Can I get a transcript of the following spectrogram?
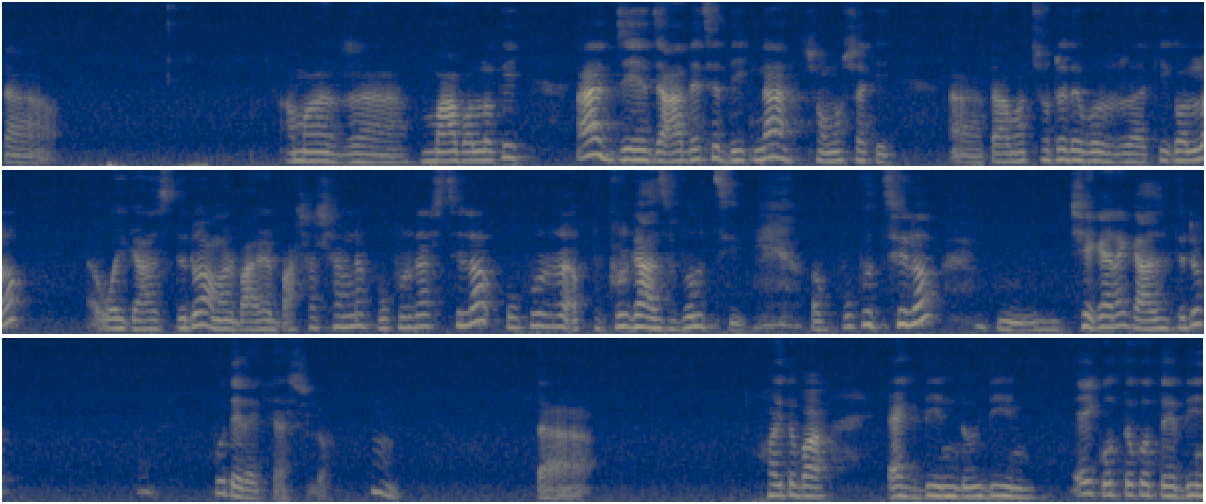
তা আমার মা বলল কি আর যে যা দেছে দিক না, সমস্যা কি? তা আমার ছোটো দেবর কি করল? ওই গাছ দুটো, আমার বাসার সামনে পুকুর গাছ ছিল। পুকুর পুকুর গাছ বলছি, পুকুর ছিল সেখানে গাছ দুটো পুঁতে রেখে আসলো, হুম। তা হয়তো বা একদিন, দুই দিন, এই করতে করতে দিন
